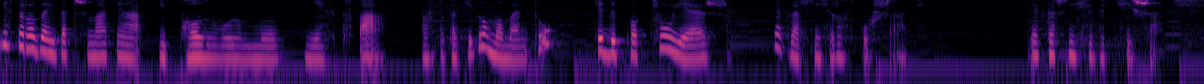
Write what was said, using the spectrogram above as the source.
Jest to rodzaj zatrzymania i pozwól mu, niech trwa, aż do takiego momentu, kiedy poczujesz, jak zacznie się rozpuszczać, jak zacznie się wyciszać.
